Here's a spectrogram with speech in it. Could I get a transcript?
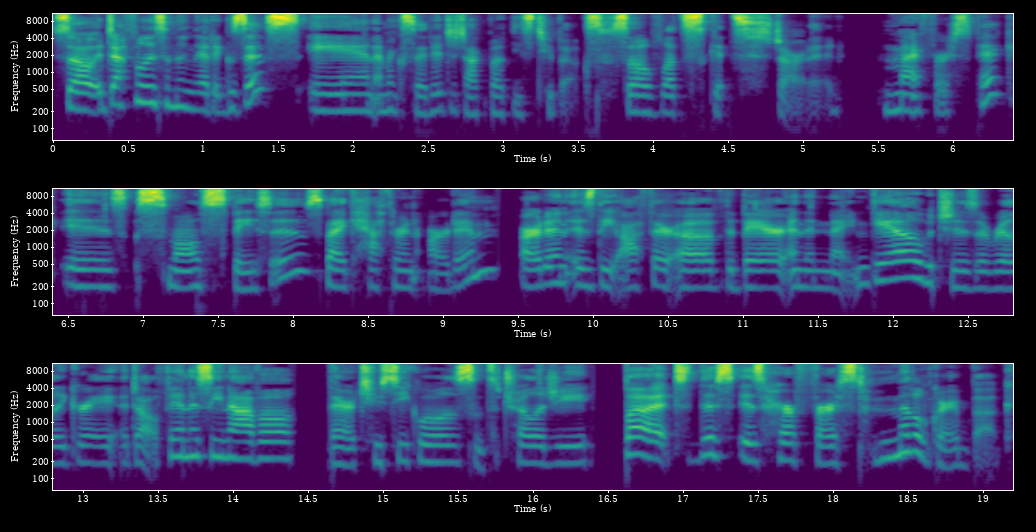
So it definitely something that exists and I'm excited to talk about these two books. So let's get started. My first pick is Small Spaces by Katherine Arden. Arden is the author of The Bear and the Nightingale, which is a really great adult fantasy novel. There are two sequels, it's a trilogy. But this is her first middle grade book.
